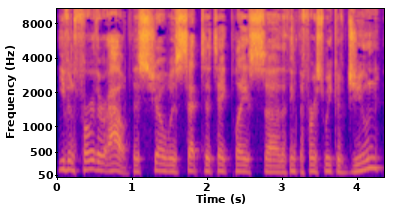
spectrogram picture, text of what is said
even further out. This show was set to take place, uh, I think, the first week of June,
